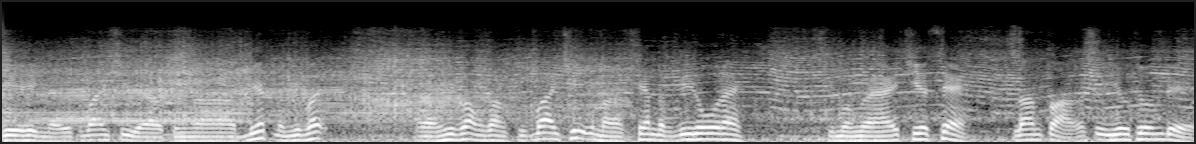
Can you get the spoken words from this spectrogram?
Ghi hình này các anh chị à, cùng à, biết là như vậy. À, hy vọng rằng các anh chị mà xem được video này thì mọi người hãy chia sẻ lan tỏa cái sự yêu thương để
